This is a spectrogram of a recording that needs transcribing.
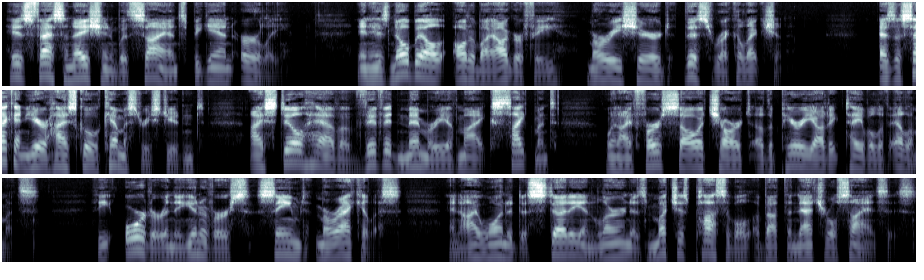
His fascination with science began early. In his Nobel autobiography, Murray shared this recollection. As a second year high school chemistry student, I still have a vivid memory of my excitement when I first saw a chart of the periodic table of elements. The order in the universe seemed miraculous, and I wanted to study and learn as much as possible about the natural sciences.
